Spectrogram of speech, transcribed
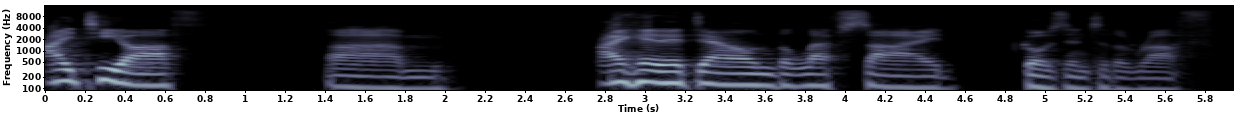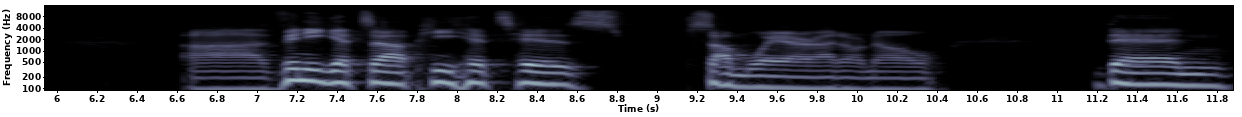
I tee off. Um, I hit it down the left side, goes into the rough. Uh, Vinny gets up, he hits his somewhere, I don't know. Then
